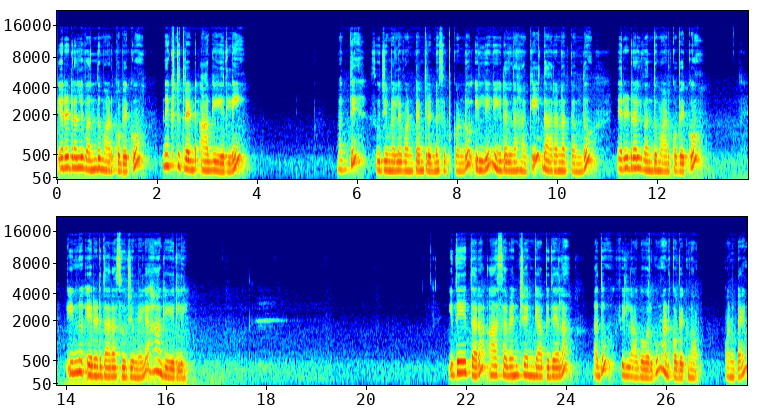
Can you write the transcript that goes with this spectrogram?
ಎರಡರಲ್ಲಿ ಒಂದು ಮಾಡ್ಕೋಬೇಕು. ನೆಕ್ಸ್ಟ್ ಥ್ರೆಡ್ ಆಗಿ ಇರಲಿ. ಮತ್ತು ಸೂಜಿ ಮೇಲೆ ಒನ್ ಟೈಮ್ ಥ್ರೆಡ್ನ ಸುತ್ತಕೊಂಡು ಇಲ್ಲಿ ನೀಡಲ್ನ ಹಾಕಿ ದಾರನ ತಂದು ಎರಡರಲ್ಲಿ ಒಂದು ಮಾಡ್ಕೋಬೇಕು. ಇನ್ನು ಎರಡು ದಾರ ಸೂಜಿ ಮೇಲೆ ಹಾಗೆ ಇರಲಿ. ಇದೇ ಥರ ಆ ಸೆವೆನ್ ಚೈನ್ ಗ್ಯಾಪ್ ಇದೆಯಲ್ಲ ಅದು ಫಿಲ್ ಆಗೋವರೆಗೂ ಮಾಡ್ಕೋಬೇಕು ನಾವು. ಒನ್ ಟೈಮ್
